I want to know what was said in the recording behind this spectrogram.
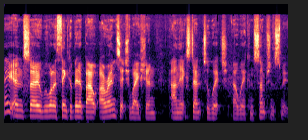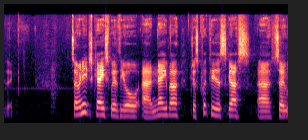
Okay, and so we want to think a bit about our own situation and the extent to which uh, we're consumption smoothing. So in each case with your uh, neighbour, just quickly discuss, uh, so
